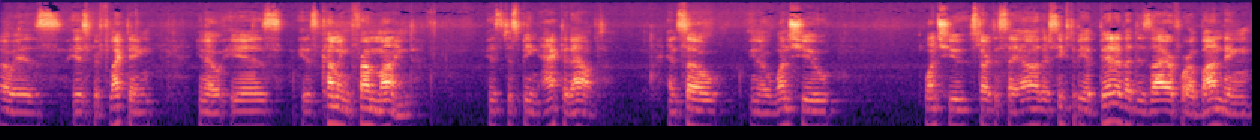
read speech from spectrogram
is is reflecting, you know, is is coming from mind, is just being acted out. And so, you know, once you once you start to say, oh, there seems to be a bit of a desire for a bonding,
